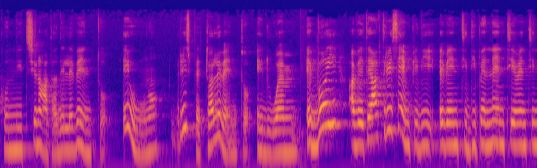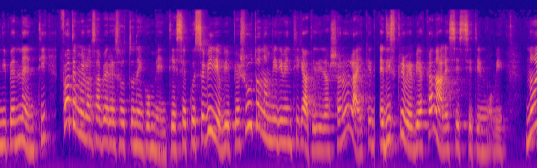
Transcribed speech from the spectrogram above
condizionata dell'evento E1 rispetto all'evento E2. E voi avete altri esempi di eventi dipendenti e eventi indipendenti? Fatemelo sapere sotto nei commenti e se questo video vi è piaciuto non vi dimenticate di lasciare un like ed iscrivervi al canale se siete nuovi. Noi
